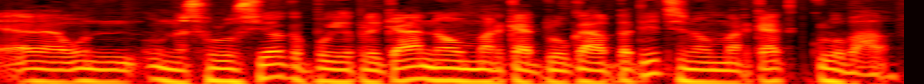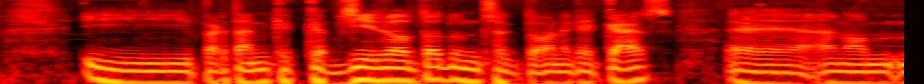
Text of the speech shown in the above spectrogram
eh, un, una solució que pugui aplicar no un mercat local petit, sinó un mercat global. I, per tant, que capgira del tot un sector, en aquest cas, eh, en el,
